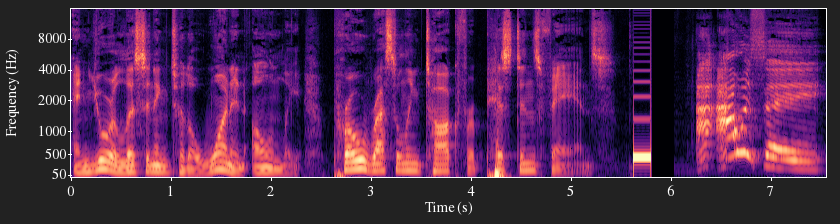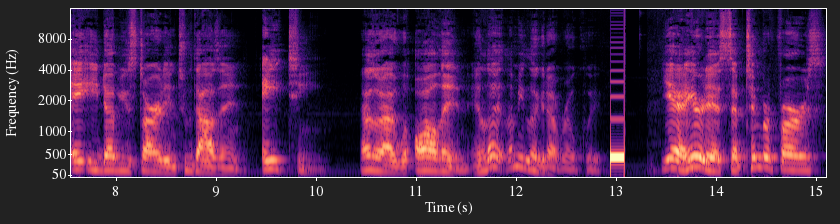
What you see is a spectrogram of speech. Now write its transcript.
and you're listening to the one and only Pro Wrestling Talk for Pistons fans. I, I would say AEW started in 2018. That's what I was all in. And let, let me look it up real quick. Yeah, here it is. September 1st,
